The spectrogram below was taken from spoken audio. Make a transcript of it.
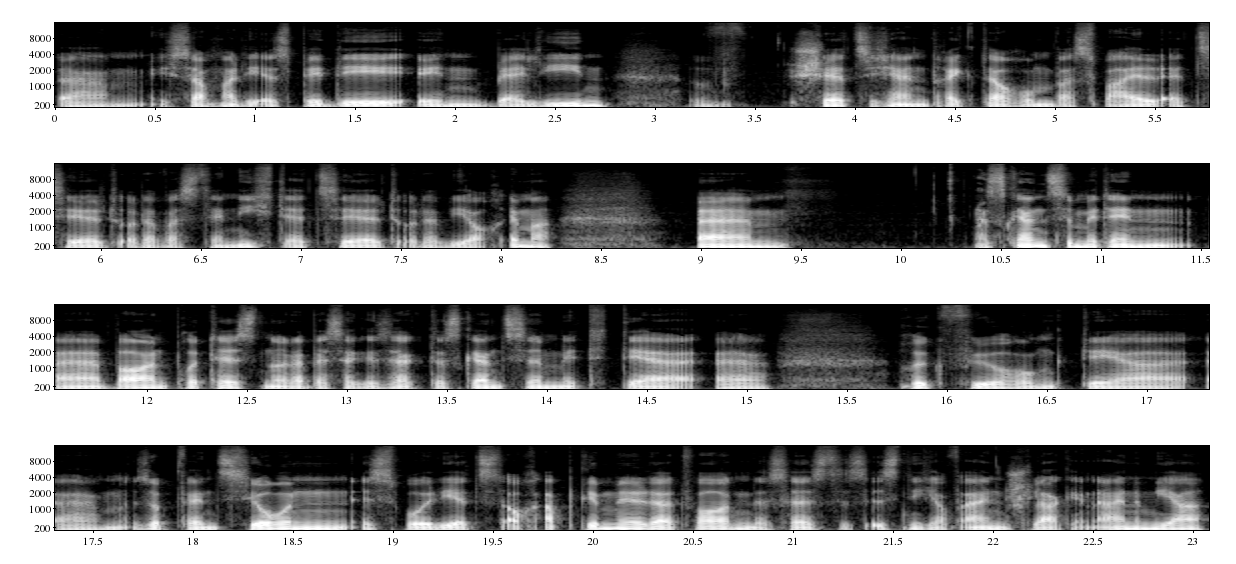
ähm, ich sag mal, die SPD in Berlin schert sich einen Dreck darum, was Weil erzählt oder was der nicht erzählt oder wie auch immer. Ähm, das Ganze mit den äh, Bauernprotesten oder besser gesagt das Ganze mit der äh, Rückführung der ähm, Subventionen ist wohl jetzt auch abgemildert worden. Das heißt, es ist nicht auf einen Schlag in einem Jahr,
